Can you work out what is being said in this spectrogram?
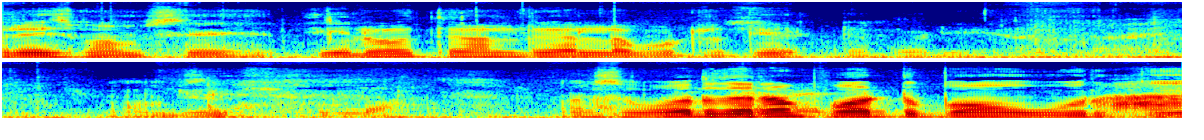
ப்ரைஸ் மாம்சு எழுபத்தி நாலு ரியாலில் போட்டிருக்கு. மாம்சு ஒரு தடவை போட்டு போவோம் ஊருக்கு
